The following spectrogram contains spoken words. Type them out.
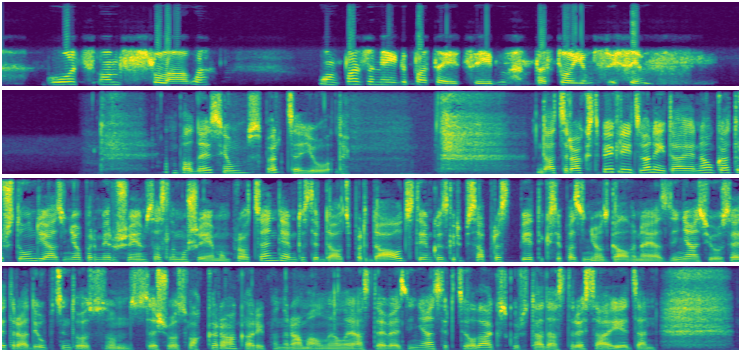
gods un slava un pazemīga pateicība par to jums visiem. Un paldies jums par ceļoli! Dāts raksta piekrīt zvanītājai, nav katru stundu jāziņo par mirušajiem, saslimušajiem un procentiem. Tas ir daudz par daudz. Tiem, kas grib saprast, pietiks, ja paziņos galvenajās ziņās. Jūs ētrā 12 un 6 vakarā, kā arī panorāmā un lielajās TV ziņās, ir cilvēks, kurus tādā stresā iedzen.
